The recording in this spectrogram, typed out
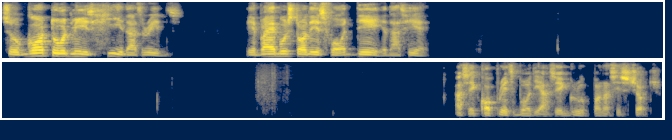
So God told me it's he that reads. A Bible study is for they that hear. As a corporate body, as a group, and as his church.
